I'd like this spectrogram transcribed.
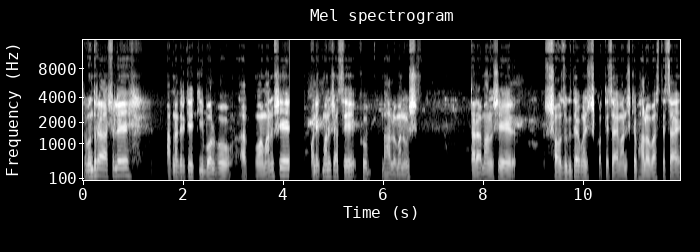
তো বন্ধুরা, আসলে আপনাদেরকে কি বলব? মানুষের অনেক মানুষ আছে, খুব ভালো মানুষ। তারা মানুষের সহযোগিতা মানুষ করতে চায়, মানুষকে ভালোবাসতে চায়,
